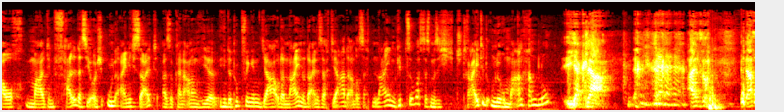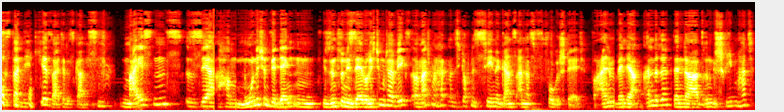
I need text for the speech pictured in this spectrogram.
auch mal den Fall, dass ihr euch uneinig seid? Also keine Ahnung, hier hinter Tupfingen ja oder nein oder eine sagt ja, der andere sagt nein. Gibt es sowas, dass man sich streitet um eine Romanhandlung? Ja, klar. also, das ist dann die Kehrseite des Ganzen. Meistens sehr harmonisch und wir denken, wir sind so in dieselbe Richtung unterwegs, aber manchmal hat man sich doch eine Szene ganz anders vorgestellt. Vor allem, wenn der andere denn da drin geschrieben hat,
